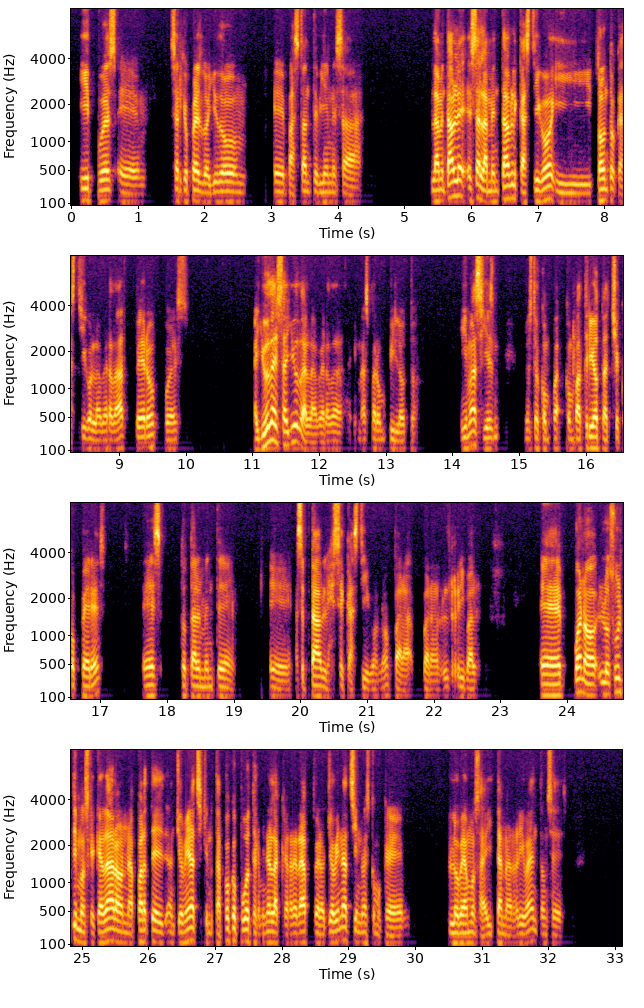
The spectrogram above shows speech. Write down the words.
y pues eh, Sergio Pérez lo ayudó eh, bastante bien esa lamentable, esa lamentable castigo y tonto castigo, la verdad, pero pues ayuda es ayuda, la verdad, y más para un piloto. Y más si es nuestro compatriota Checo Pérez, es totalmente eh, aceptable ese castigo ¿no? para, para el rival. Eh, bueno, los últimos que quedaron, aparte Giovinazzi, que tampoco pudo terminar la carrera, pero Giovinazzi no es como que lo veamos ahí tan arriba, entonces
